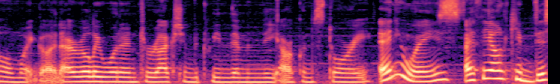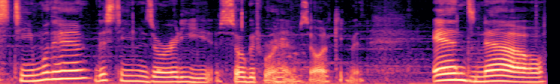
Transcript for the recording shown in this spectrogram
Oh my god, I really want an interaction between them in the Archon story. Anyways, I think I'll keep this team with him. This team is already so good for him, so I'll keep it. And now.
